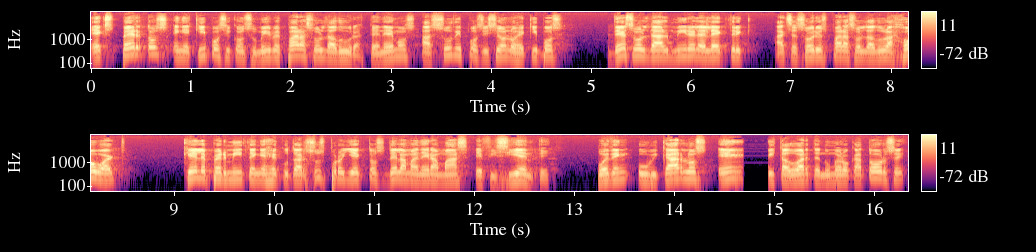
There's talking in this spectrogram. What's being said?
Expertos en equipos y consumibles para soldaduras. Tenemos a su disposición los equipos de soldar Mirel Electric, accesorios para soldadura Howard, que le permiten ejecutar sus proyectos de la manera más eficiente. Pueden ubicarlos en Vista Duarte número 14,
